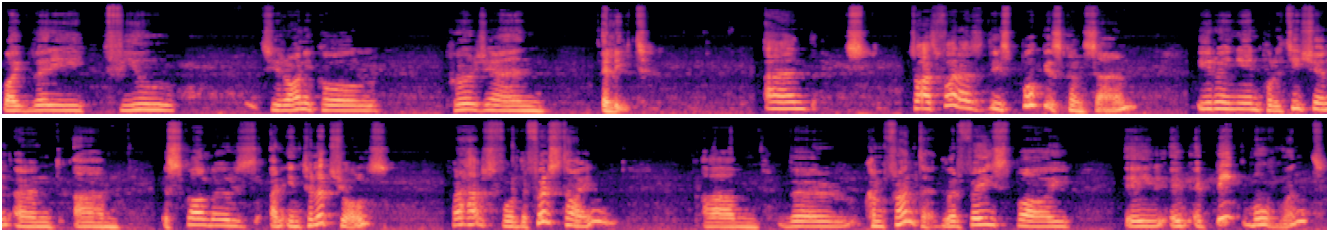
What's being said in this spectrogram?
by very few tyrannical Persian elite. And so, as far as this book is concerned, Iranian politicians and um, scholars and intellectuals, perhaps for the first time, um, were confronted, were faced by a, a, a big movement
